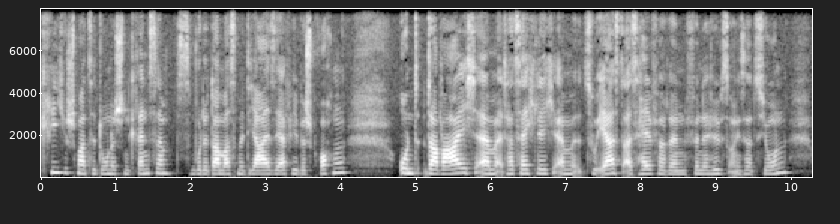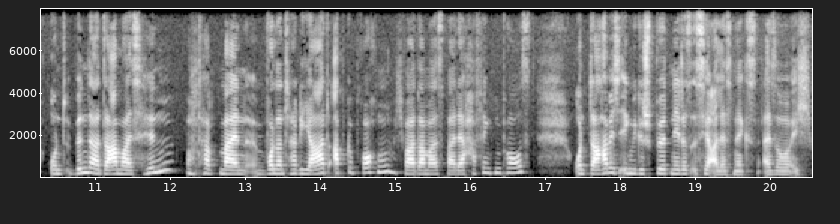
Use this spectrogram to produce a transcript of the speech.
griechisch-mazedonischen Grenze. Das wurde damals medial sehr viel besprochen. Und da war ich ähm, tatsächlich ähm, zuerst als Helferin für eine Hilfsorganisation und bin da damals hin und habe mein Volontariat abgebrochen. Ich war damals bei der Huffington Post und da habe ich irgendwie gespürt, nee, das ist hier alles nix. Also ich,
